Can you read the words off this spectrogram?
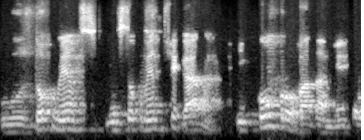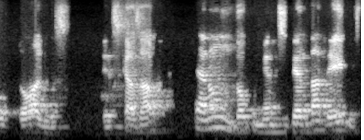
os documentos. E os documentos chegaram. E comprovadamente, aos olhos desse casal, eram documentos verdadeiros,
